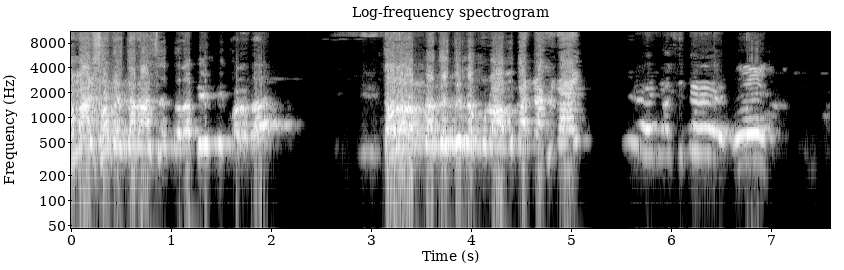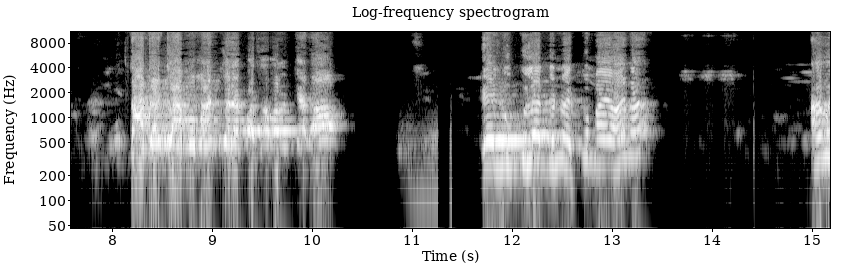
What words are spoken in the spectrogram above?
আমার সাথে যারা আছে তারা বিএনপি করে না। তারা আপনাদের জন্য কোনো অবদান রাখে নাই তাদেরকে অপমান করে কথা বলেন কেন? এই লোকগুলোর জন্য একটু মায়া হয় না? আমি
